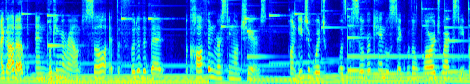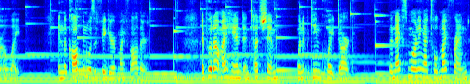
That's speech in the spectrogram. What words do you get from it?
I got up and, looking around, saw at the foot of the bed a coffin resting on chairs, on each of which was a silver candlestick with a large wax taper alight. In the coffin was a figure of my father. I put out my hand and touched him when it became quite dark. The next morning, I told my friend,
